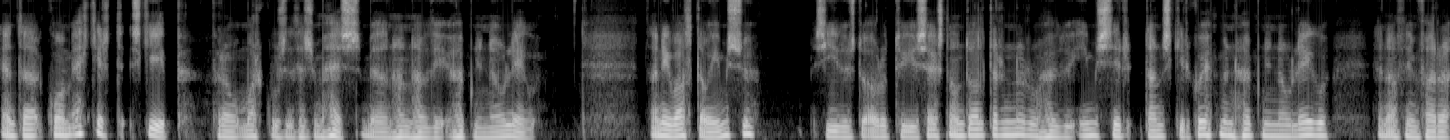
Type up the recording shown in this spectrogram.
en það kom ekkert skip frá Markusi þessum Hess meðan hann hafði höfnina á legu. Þannig vald á ymsu síðustu áratugji 16. aldarinnar og hafðu ímsir danskir kaupmenn höfnin á leigu en af þeim fara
